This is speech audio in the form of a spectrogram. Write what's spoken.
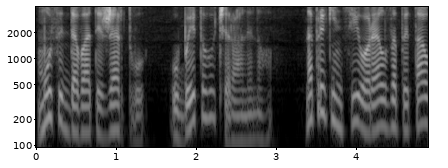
мусить давати жертву убитого чи раненого. Наприкінці Орел запитав,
